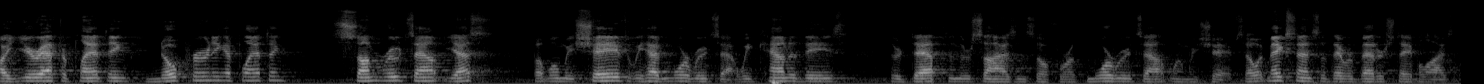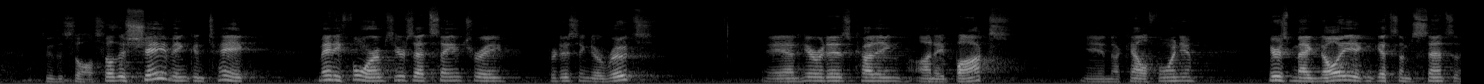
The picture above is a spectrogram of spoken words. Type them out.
a year after planting, no pruning at planting. Some roots out, yes, but when we shaved, we had more roots out. We counted these, their depth and their size and so forth, more roots out when we shaved. So it makes sense that they were better stabilized to the soil. So the shaving can take many forms. Here's that same tree producing their roots. And here it is cutting on a box in uh, California. Here's magnolia. You can get some sense of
